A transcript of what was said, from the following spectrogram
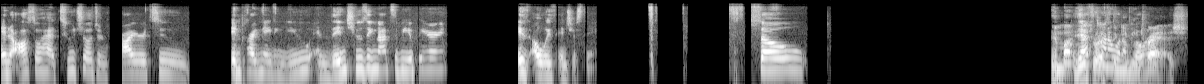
and also had two children prior to impregnating you and then choosing not to be a parent is always interesting. So And by That's kinda what you I'm trash.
